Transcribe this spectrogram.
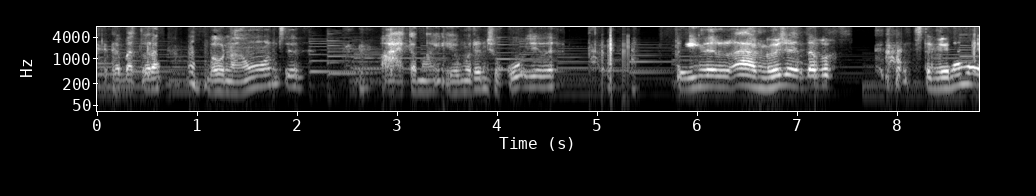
Eh baturan bau naon sih. Ah eta mah suku sih. Teuing ah geus eta mah. Setengahna we.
